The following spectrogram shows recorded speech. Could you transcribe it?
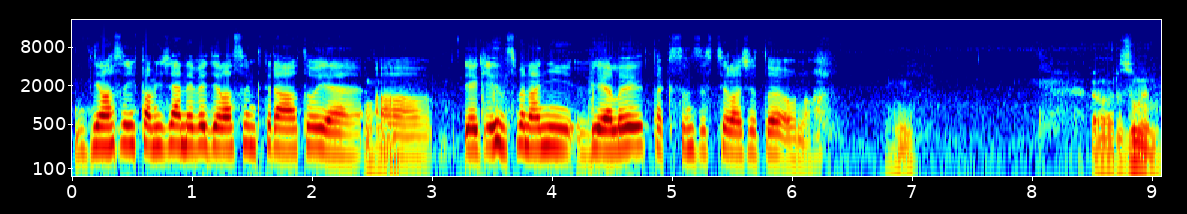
měla jsem ji v paměti, já nevěděla jsem, která to je. Uh-huh. A jak jen jsme na ní věli, tak jsem zjistila, že to je ona. Uh-huh. Já rozumím.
